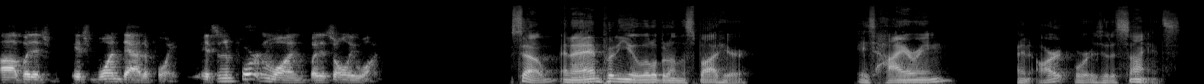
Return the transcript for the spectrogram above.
uh, but it's it's one data point. It's an important one, but it's only one. So, and I am putting you a little bit on the spot here. Is hiring an art or is it a science?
